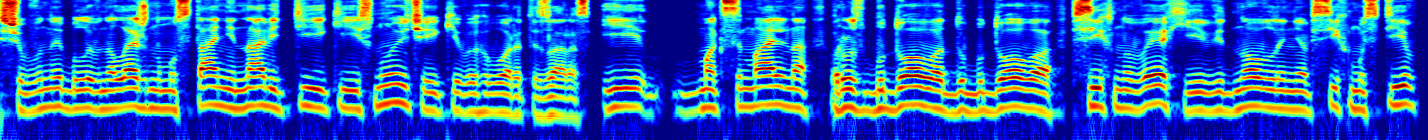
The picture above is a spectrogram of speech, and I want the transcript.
щоб вони були в належному стані, навіть ті, які існуючі, які ви говорите зараз, і максимальна розбудова, добудова всіх нових і відновлення всіх мостів,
